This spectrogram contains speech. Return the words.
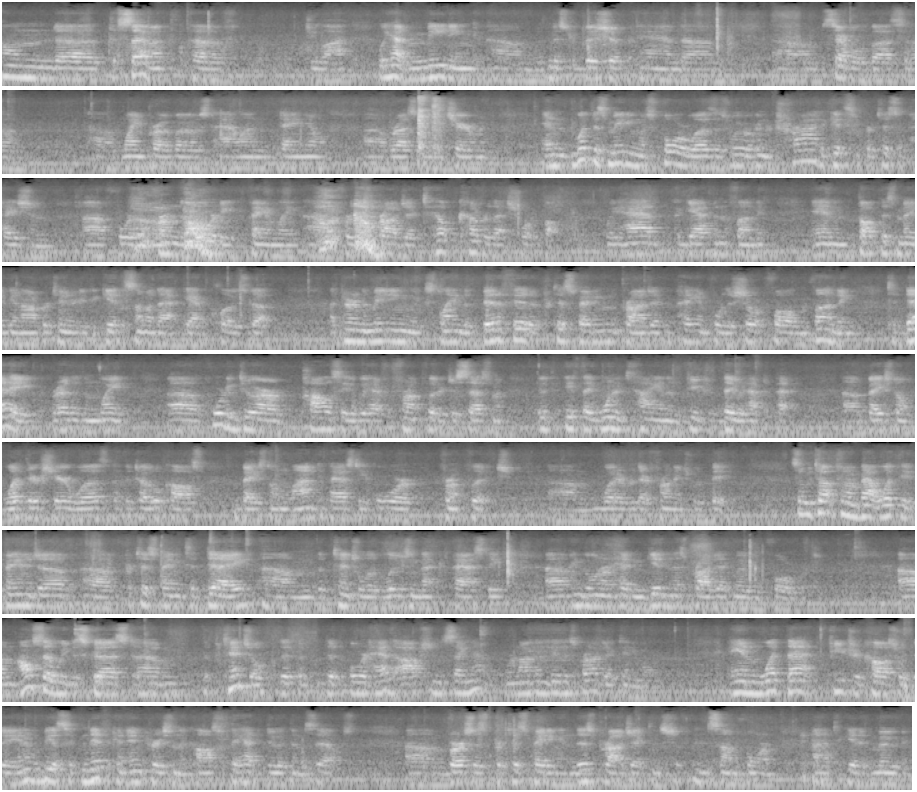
on the the 7th of July, we had a meeting um, with Mr. Bishop and um, um, several of us, um, uh, Wayne Provost, Alan, Daniel, uh, Rusty, the chairman. And what this meeting was for was, is we were going to try to get some participation uh, for the, from the Doherty family uh, for this project to help cover that shortfall. We had a gap in the funding and thought this may be an opportunity to get some of that gap closed up. Uh, During the meeting, we explained the benefit of participating in the project and paying for the shortfall in funding today rather than wait. Uh, According to our policy that we have for front footage assessment, if, if they wanted to tie in in the future, they would have to pay, uh, based on what their share was of the total cost, based on line capacity or front footage, um, whatever their frontage would be. So we talked to them about what the advantage of uh, participating today, um, the potential of losing that capacity, uh, and going ahead and getting this project moving forward. Um, Also, we discussed um, the potential that the, that the board had the option to say, no, we're not going to do this project anymore. And what that future cost would be, and it would be a significant increase in the cost if they had to do it themselves um, versus participating in this project in, in some form uh, to get it moving.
